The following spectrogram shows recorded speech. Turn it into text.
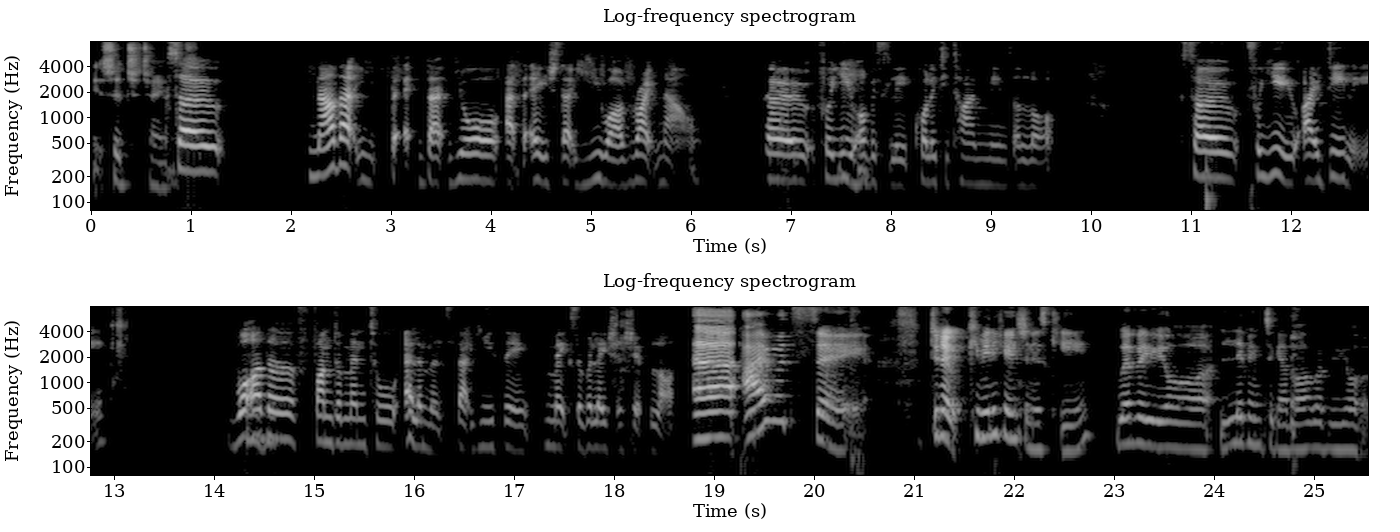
it should change. So now that y- that you're at the age that you are right now, so for you, Mm. obviously, quality time means a lot. So for you, ideally, what are Mhm. the fundamental elements that you think makes a relationship last? Uh, I would say, do you know, communication is key. Whether you're living together, whether you're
